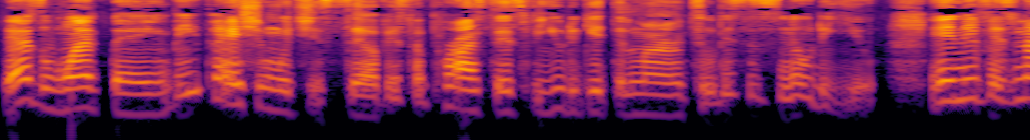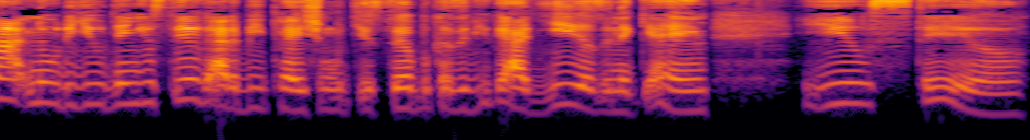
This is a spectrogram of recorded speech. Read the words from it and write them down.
that's one thing. Be patient with yourself. It's a process for you to get to learn too. This is new to you. And if it's not new to you, then you still got to be patient with yourself because if you got years in the game, you still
